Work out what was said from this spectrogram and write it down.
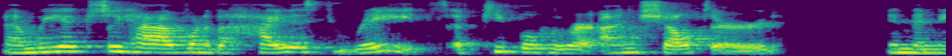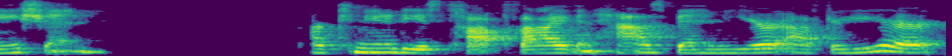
And we actually have one of the highest rates of people who are unsheltered in the nation. Our community is top five and has been year after year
